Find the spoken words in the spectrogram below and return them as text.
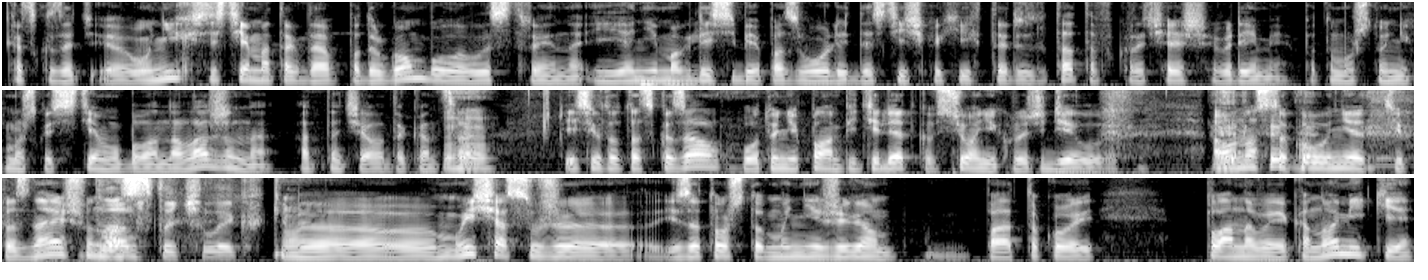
как сказать, э, у них система тогда по-другому была выстроена, и они могли себе позволить достичь каких-то результатов в кратчайшее время, потому что у них, можно сказать, система была налажена от начала до конца. Мгм. Если кто-то сказал, вот у них план пятилетка, все, они, короче, делают. А у нас такого нет. Типа, знаешь, у План нас 100 человек в кино. Э, Мы сейчас уже из-за того, что мы не живем по такой плановой экономике,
